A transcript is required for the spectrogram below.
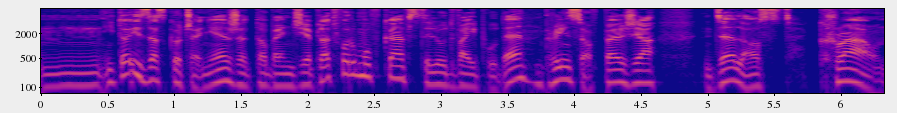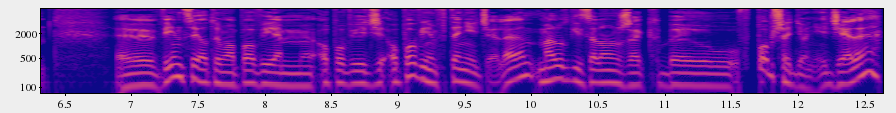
mm, i to jest zaskoczenie, że to będzie platformówka w stylu 2,5D Prince of Persia The Lost Crown. E, więcej o tym opowiem, opowiem w tę niedzielę. Malutki zalążek był w poprzednią niedzielę,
